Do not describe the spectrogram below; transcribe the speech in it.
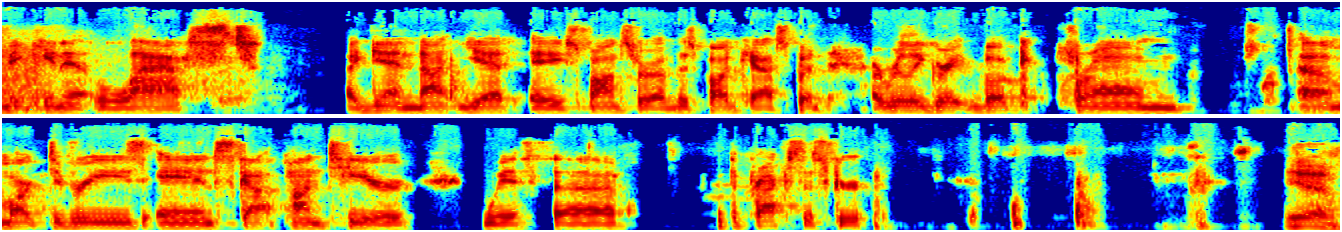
Making It Last. Again, not yet a sponsor of this podcast, but a really great book from uh, Mark DeVries and Scott Pontier with, uh, with the Praxis Group. Yeah.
